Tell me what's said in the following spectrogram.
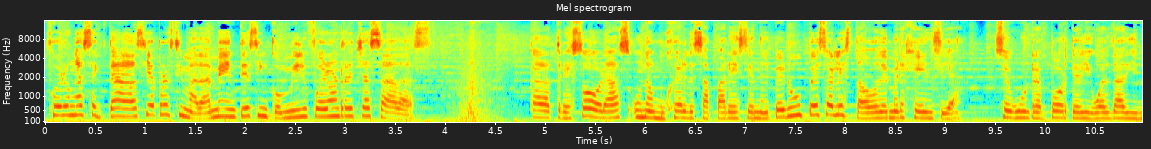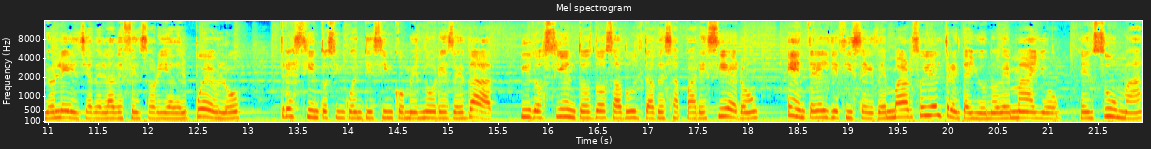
fueron aceptadas y aproximadamente 5.000 fueron rechazadas. Cada tres horas, una mujer desaparece en el Perú pese al estado de emergencia. Según reporte de Igualdad y Violencia de la Defensoría del Pueblo, 355 menores de edad y 202 adultas desaparecieron entre el 16 de marzo y el 31 de mayo. En suma,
